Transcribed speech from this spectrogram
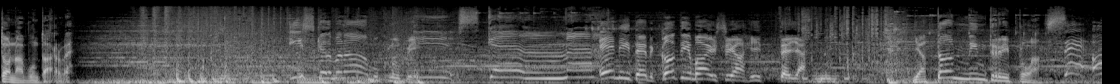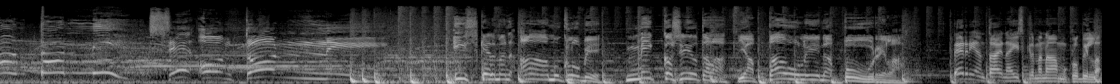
Ton avun tarve. Iskelmän aamuklubi. Eniten kotimaisia hittejä. Ja tonnin tripla. Se on tonni! Se on tonni! Iskelmän aamuklubi. Mikko Siltala ja Pauliina Puurila. Perjantaina Iskelmän aamuklubilla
